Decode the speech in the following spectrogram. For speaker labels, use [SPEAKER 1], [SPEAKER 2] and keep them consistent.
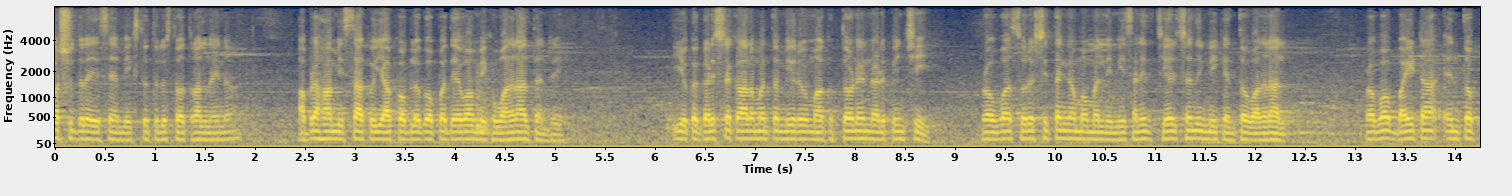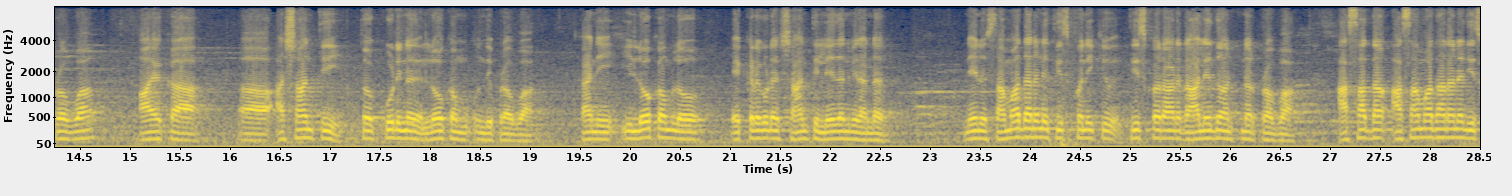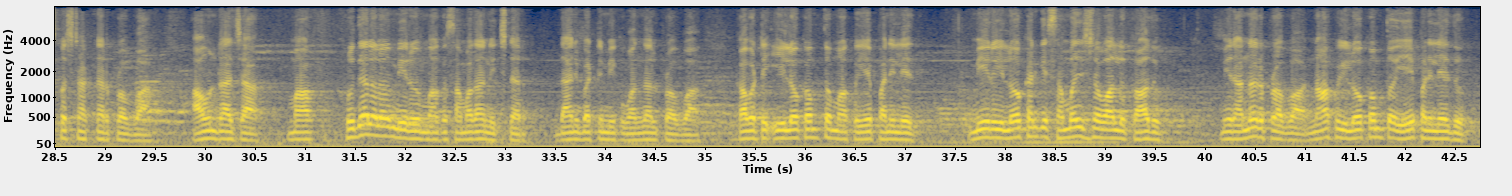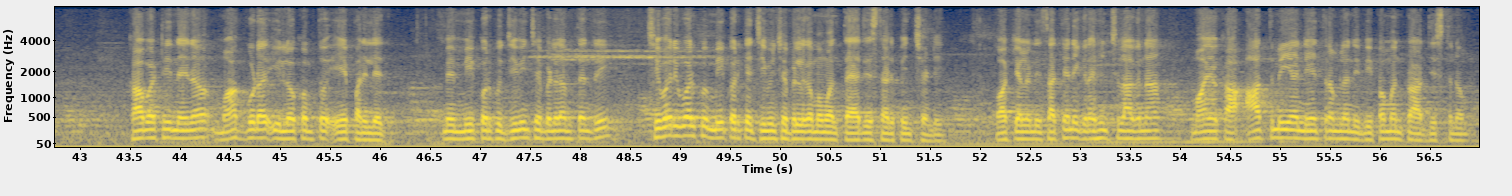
[SPEAKER 1] పరిశుద్ధ వేసే మీకు స్థుతులు స్తోత్రాలనైనా. అబ్రహాం ఇస్సాకు యాకోబ్ల గొప్ప దేవ మీకు వదనాలు తండ్రి. ఈ యొక్క గడిచిన కాలం అంతా మీరు మాకు తోడే నడిపించి ప్రవ్వ సురక్షితంగా మమ్మల్ని మీ సన్నిధి చేర్చినందుకు మీకు ఎంతో వదనాలు. ప్రభా బయట ఎంతో ప్రవ్వ ఆ యొక్క అశాంతితో కూడిన లోకం ఉంది ప్రవ్వ. కానీ ఈ లోకంలో ఎక్కడ కూడా శాంతి లేదని మీరు అన్నారు. నేను సమాధానాన్ని తీసుకొని తీసుకురా రాలేదు అంటున్నారు ప్రవ్వ. అసదా అసమాధానాన్ని తీసుకొచ్చినట్టున్నారు ప్రవ్వా. అవును రాజా మా హృదయాలలో మీరు మాకు సమాధానం ఇచ్చినారు. దాన్ని బట్టి మీకు వందనాలు ప్రవ్వా. కాబట్టి ఈ లోకంతో మాకు ఏ పని లేదు. మీరు ఈ లోకానికి సంబంధించిన వాళ్ళు కాదు. మీరు అన్నారు ప్రవ్వా నాకు ఈ లోకంతో ఏ పని లేదు. కాబట్టి నైనా మాకు కూడా ఈ లోకంతో ఏ పని లేదు. మేము మీ కొరకు జీవించే బిడ్డలం తండ్రి. చివరి వరకు మీ కొరకే జీవించే బిడ్డగా మమ్మల్ని తయారు చేసి నడిపించండి. వాక్యాలని సత్యాన్ని గ్రహించలాగిన మా యొక్క ఆత్మీయ నేత్రంలోని విపమని ప్రార్థిస్తున్నాం.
